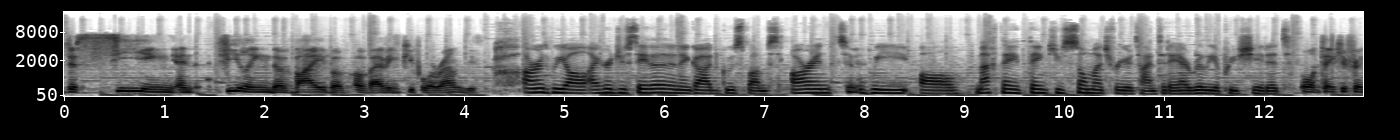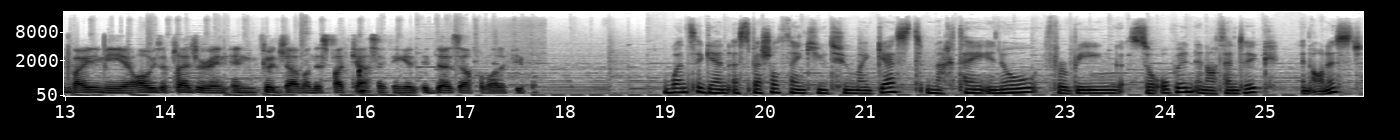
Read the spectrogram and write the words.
just seeing and feeling the vibe of, of having people around you. Aren't we all? I heard you say that and I got goosebumps. Aren't yeah. we all? Martin, thank you so much for your time today. I really appreciate it. Well, thank you for inviting me. Always a pleasure and, and good job on this podcast. I think it, it does help a lot of people. Once again, a special thank you to my guest, Martin Enault, for being so open and authentic and honest.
